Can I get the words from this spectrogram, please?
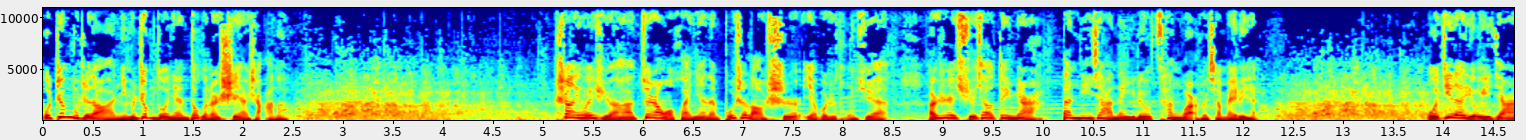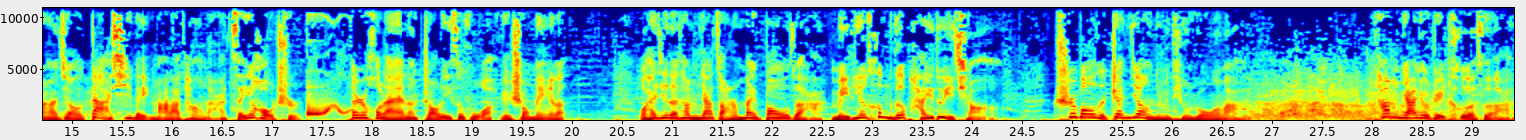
我真不知道啊！你们这么多年都搁那实验啥呢？上一回学哈，最让我怀念的不是老师，也不是同学，而是学校对面啊半地下那一溜餐馆和小卖店。我记得有一家哈叫大西北麻辣烫的啊，贼好吃，但是后来呢着了一次火给烧没了。我还记得他们家早上卖包子啊，每天恨不得排队抢。吃包子蘸酱，你们听说过吗？他们家就这特色啊。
